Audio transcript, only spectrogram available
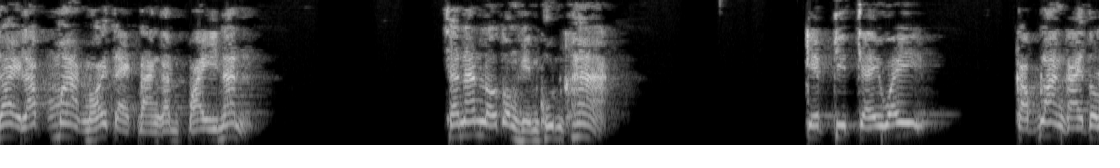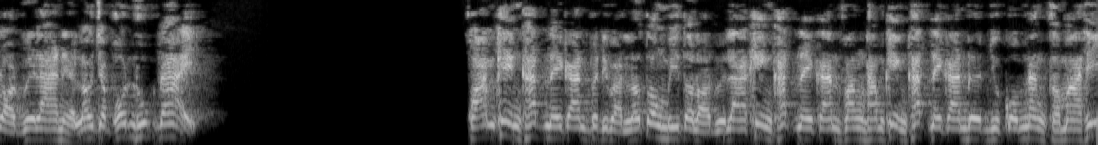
ได้รับมากน้อยแตกต่างกันไปนั่น ฉะนั้นเราต้องเห็นคุณค่า เก็บจิตใจไว้กับร่างกายตลอดเวลาเนี่ย เราจะพ้นทุกข์ได้ ความเข่งคัดในการปฏิบัติ เราต้องมีตลอดเวลาเข่งคัดในการฟังทำเข่งคัดในการเดินโยกรมนั่งสมาธิ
